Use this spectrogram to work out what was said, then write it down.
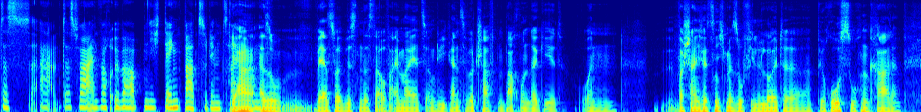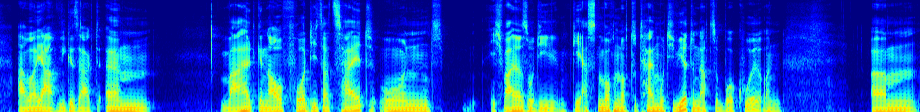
das, das war einfach überhaupt nicht denkbar zu dem Zeitpunkt. Ja, also wer soll wissen, dass da auf einmal jetzt irgendwie die ganze Wirtschaft einen Bach runtergeht und wahrscheinlich jetzt nicht mehr so viele Leute Büros suchen gerade. Aber ja, wie gesagt, ähm, war halt genau vor dieser Zeit und ich war ja so die, die ersten Wochen noch total motiviert und dachte so, boah, cool. Und ähm,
